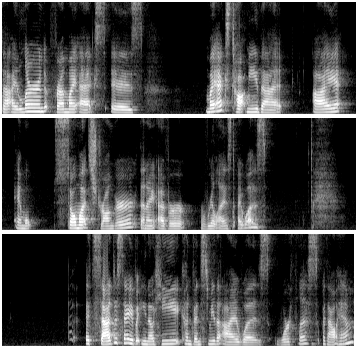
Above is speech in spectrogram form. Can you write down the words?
that I learned from my ex is my ex taught me that I am so much stronger than I ever realized I was. it's sad to say, but you know, he convinced me that I was worthless without him,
